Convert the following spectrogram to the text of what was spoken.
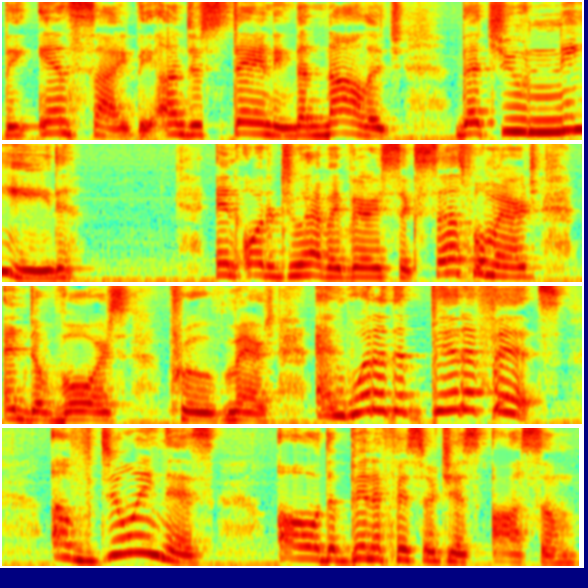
the insight, the understanding, the knowledge that you need in order to have a very successful marriage and divorce proof marriage. And what are the benefits of doing this? Oh, the benefits are just awesome.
